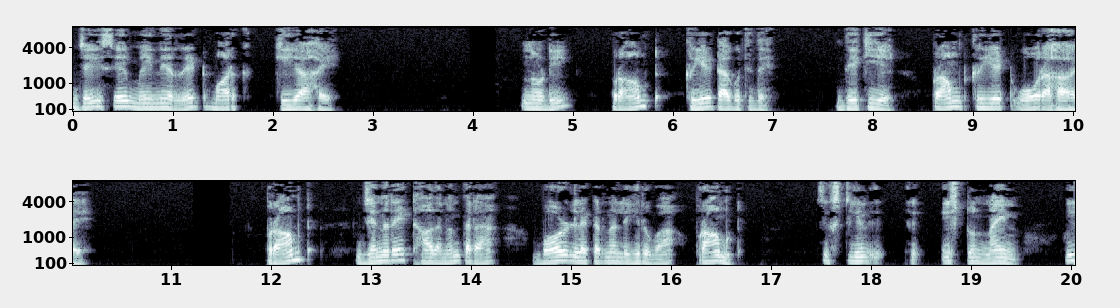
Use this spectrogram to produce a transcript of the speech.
जैसे मैंने रेड मार्क किया है ನೋಡಿ ಪ್ರಾಂಪ್ಟ್ ಕ್ರಿಯೇಟ್ ಆಗುತ್ತಿದೆ देखिए ಪ್ರಾಂಪ್ಟ್ ಕ್ರಿಯೇಟ್ हो रहा है ಪ್ರಾಂಪ್ಟ್ ಜನರೇಟ್ ಆದ ನಂತರ ಬೋಲ್ಡ್ ಲೆಟರ್ನಲ್ಲಿ ಇರುವ ಪ್ರಾಂಪ್ಟ್ ಸಿಕ್ಸ್ಟೀನ್ ಇಷ್ಟು ನೈನ್ ಈ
